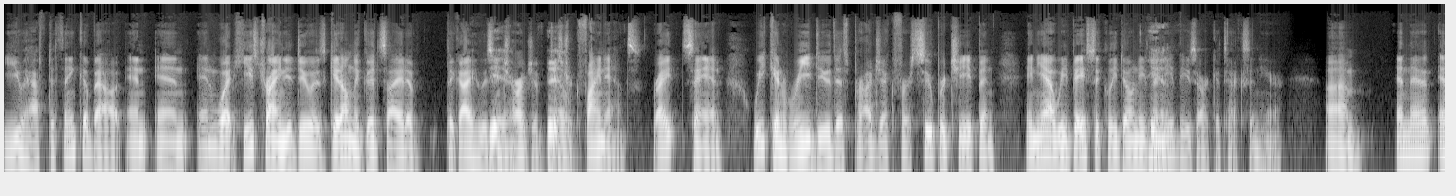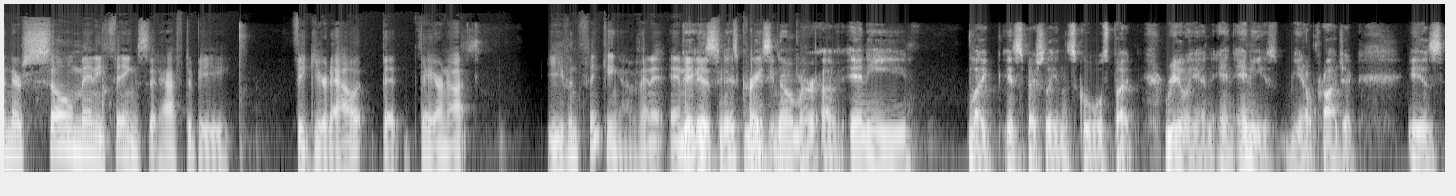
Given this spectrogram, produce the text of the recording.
you have to think about and and and what he's trying to do is get on the good side of the guy who's in charge of yeah. district finance, right? Saying we can redo this project for super cheap, and and yeah, we basically don't even Yeah. need these architects in here. Um, and then and there's so many things that have to be figured out that they are not even thinking of, and it and it is biggest it's crazy. misnomer of any like especially in the schools but really in, in any you know project is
